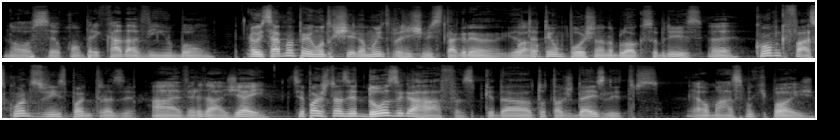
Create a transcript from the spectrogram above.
Nossa, eu comprei cada vinho bom. Oh, e sabe uma pergunta que chega muito pra gente no Instagram? Eu Qual? até tenho um post lá no blog sobre isso. É. Como que faz? Quantos vinhos pode trazer? Ah, é verdade. E aí? Você pode trazer 12 garrafas, porque dá um total de 10 litros. É o máximo que pode.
